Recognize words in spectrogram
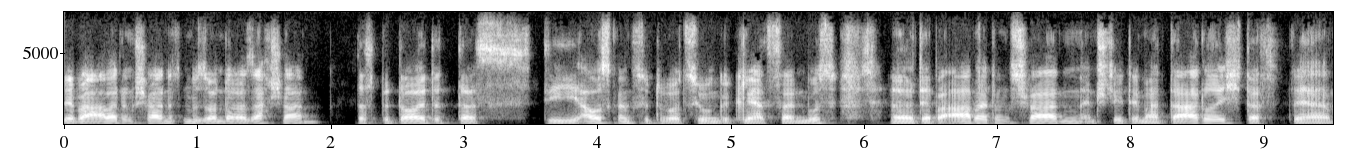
Der Bearbeitungsschaden ist ein besonderer Sachschaden. Das bedeutet, dass die Ausgangssituation geklärt sein muss. Äh, der Bearbeitungsschaden entsteht immer dadurch, dass der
